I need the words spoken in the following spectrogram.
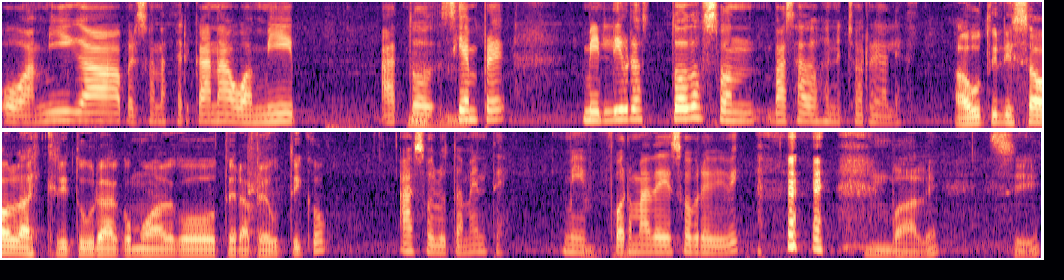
o a amigas, a personas cercanas, o a mí, a todo. Siempre, mis libros todos son basados en hechos reales, ¿Ha utilizado la escritura como algo terapéutico? absolutamente. Mi forma de sobrevivir. Vale, sí.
